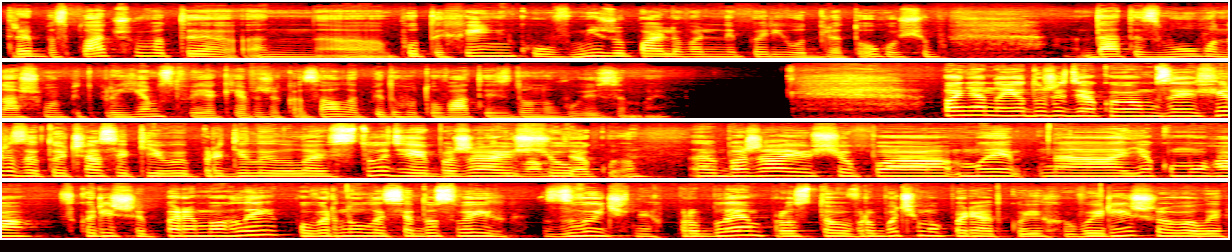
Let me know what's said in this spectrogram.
треба сплачувати е, е, потихеньку в міжопалювальний період для того, щоб дати змогу нашому підприємству, як я вже казала, підготуватись до нової зими. Пані Анно, я дуже дякую вам за ефір, за той час, який ви приділили лайв студії. Бажаю, Вам щоб дякую. Е, Бажаю, щоб ми е, якомога скоріше перемогли, повернулися до своїх звичних проблем. Просто в робочому порядку їх вирішували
